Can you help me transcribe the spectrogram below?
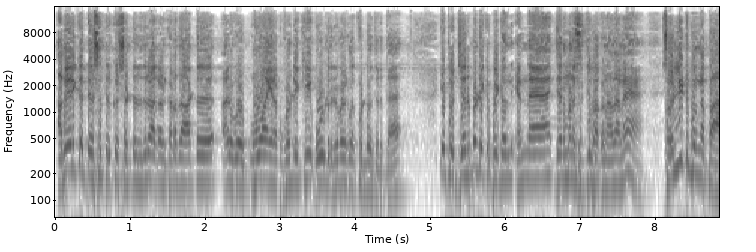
அமெரிக்க தேசத்திற்கு சென்றிருந்தார்கள் கடந்த ஆண்டு மூவாயிரம் கோடிக்கு மூன்று நிறுவனங்களை கொண்டு வந்திருந்த இப்போ ஜெர்மனிக்கு போயிட்டு வந்து என்ன ஜெர்மனை சுத்தி பார்க்கணும் தானே சொல்லிட்டு போங்கப்பா.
